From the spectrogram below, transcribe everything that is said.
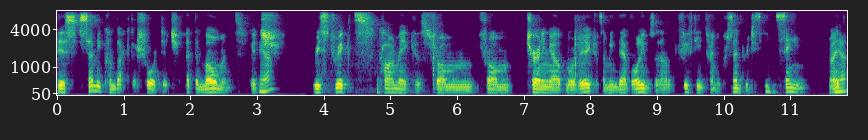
this semiconductor shortage at the moment, which Yeah. restricts car makers from from churning out more vehicles. I mean, their volumes are down like 15, 20%, which is insane, right? Yeah.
